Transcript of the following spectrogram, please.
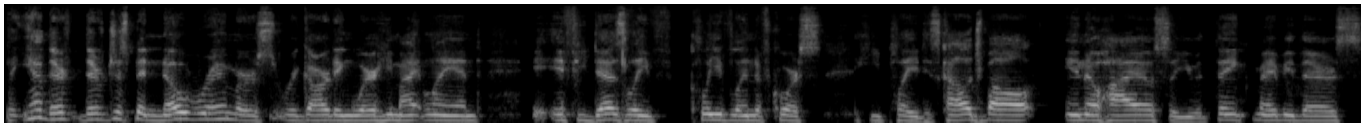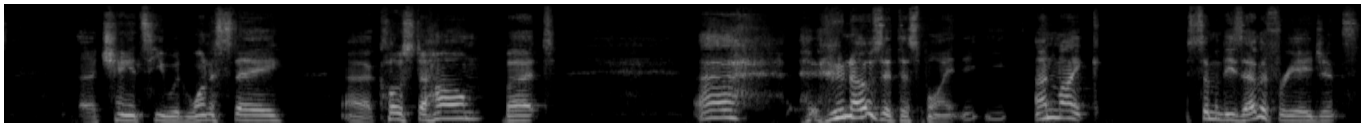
But yeah, there there've just been no rumors regarding where he might land if he does leave Cleveland, of course, he played his college ball in Ohio, so you would think maybe there's a chance he would want to stay uh, close to home, but uh, who knows at this point? Unlike some of these other free agents,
